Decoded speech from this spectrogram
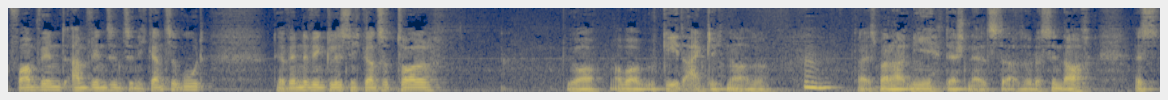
vorm Wind. Am Wind sind sie nicht ganz so gut. Der Wendewinkel ist nicht ganz so toll. Ja, aber geht eigentlich. Ne? Also da ist man halt nie der Schnellste. Also das sind auch, es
